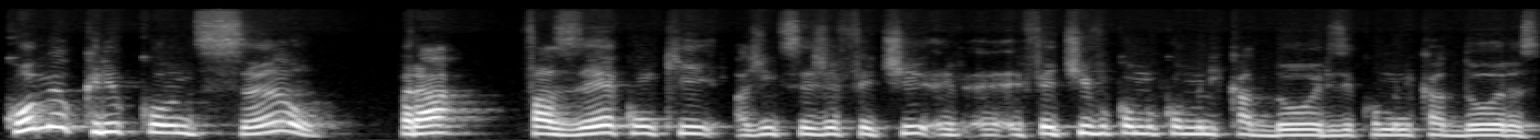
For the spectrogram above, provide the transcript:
como eu crio condição para fazer com que a gente seja efetivo, efetivo como comunicadores e comunicadoras?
